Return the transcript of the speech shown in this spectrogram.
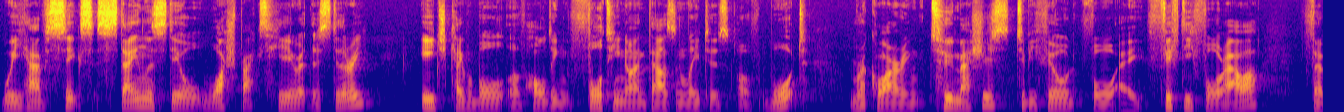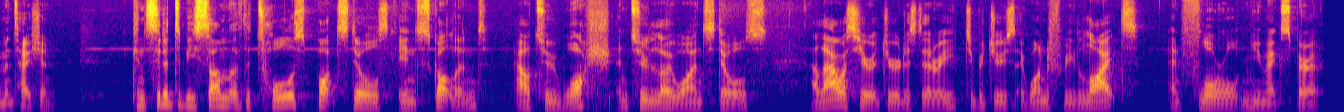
We have six stainless steel washbacks here at the distillery each capable of holding 49,000 litres of wort, requiring two mashes to be filled for a 54 hour fermentation. Considered to be some of the tallest pot stills in Scotland, our two wash and two low wine stills allow us here at Jura Distillery to produce a wonderfully light and floral new make spirit.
